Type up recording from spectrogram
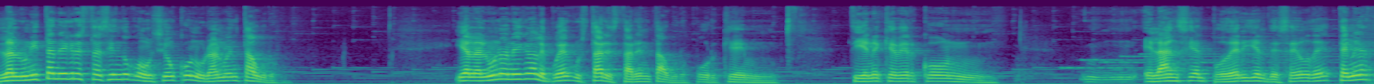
La lunita negra está haciendo conjunción con Urano en Tauro. Y a la luna negra le puede gustar estar en Tauro porque mm, tiene que ver con mm, el ansia, el poder y el deseo de tener,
